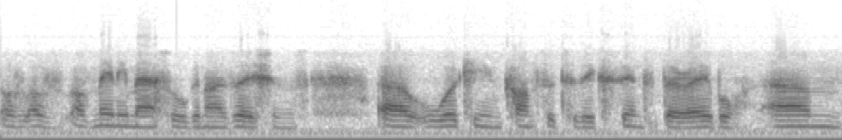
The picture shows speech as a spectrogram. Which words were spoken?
of, of, of many mass organizations uh, working in concert to the extent that they're able. Um,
